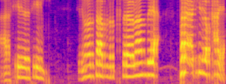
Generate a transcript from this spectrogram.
Así de simple. Si no sabes lo que estoy hablando, ya. ¡Para aquí lo calla!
